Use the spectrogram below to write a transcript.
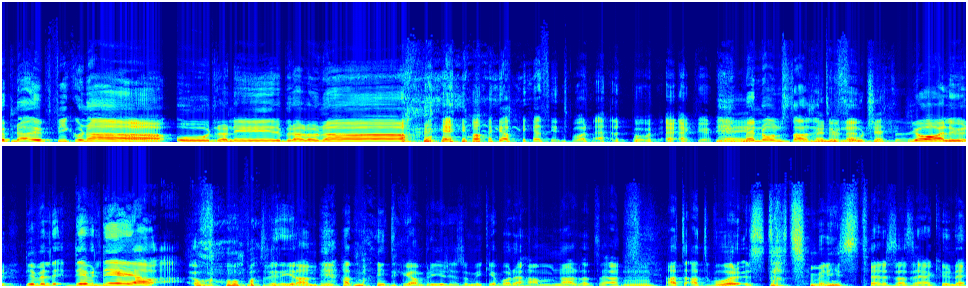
Öppna upp fickorna och dra ner brallorna. ja, jag vet inte vad det här är på väg. Nej. Men någonstans Men i du tunneln. fortsätter. Ja, eller hur? Det är väl det, det, är väl det jag hoppas lite grann. Att man inte kan bry sig så mycket var det hamnar, så att säga. Att, att vår statsminister, så att säga, kunde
